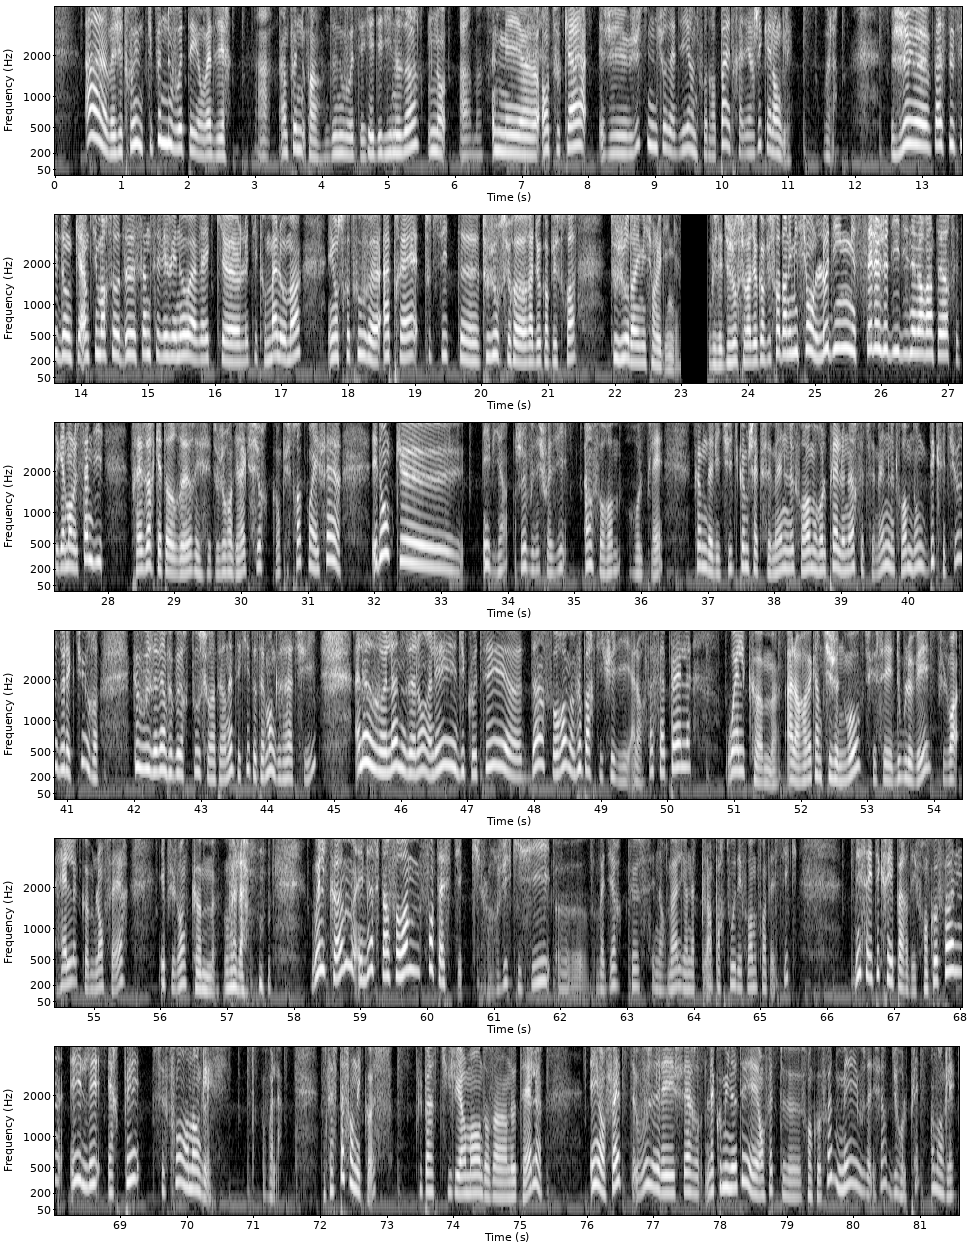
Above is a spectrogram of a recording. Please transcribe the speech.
ah, bah, j'ai trouvé un petit peu de nouveauté, on va dire. Ah. Un peu, de- enfin, de nouveauté. Il y a des dinosaures? Non, Ah mince. mais en tout cas, j'ai juste une chose à dire, il ne faudra pas être allergique à l'anglais. Voilà. Je passe tout de suite donc un petit morceau de San Severino avec euh, le titre Mal aux mains et on se retrouve après, tout de suite, euh, toujours sur euh, Radio Campus 3, toujours dans l'émission Loading. Vous êtes toujours sur Radio Campus 3 dans l'émission Loading, c'est le jeudi 19h-20h, c'est également le samedi 13h-14h et c'est toujours en direct sur campus3.fr. Et donc, euh, eh bien, je vous ai choisi un forum roleplay. Comme d'habitude, comme chaque semaine, le forum roleplay à l'honneur cette semaine, le forum donc d'écriture et de lecture que vous avez un peu partout sur internet et qui est totalement gratuit. Alors là, nous allons aller du côté euh, d'un forum un peu particulier. Alors ça s'appelle Welcome. Alors avec un petit jeu de mots, puisque c'est W, plus loin Hell comme l'enfer, et plus loin comme. Voilà. Welcome, eh bien c'est un forum fantastique. Alors jusqu'ici, euh, on va dire que c'est normal, il y en a plein partout des forums fantastiques. Mais ça a été créé par des francophones et les RP se font en anglais. Voilà. Donc ça se passe en Écosse, plus particulièrement dans un hôtel. Et en fait, vous allez faire. La communauté est en fait euh, francophone, mais vous allez faire du roleplay en anglais.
